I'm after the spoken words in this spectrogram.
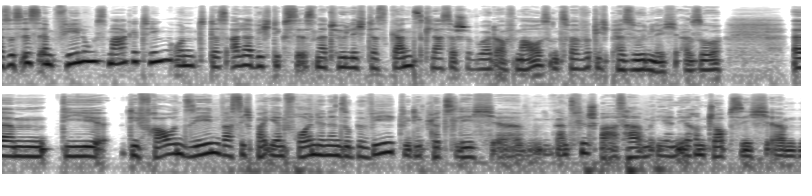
Also es ist Empfehlungsmarketing und das Allerwichtigste ist natürlich das ganz klassische Word of Mouse und zwar wirklich persönlich. Also ähm, die, die Frauen sehen, was sich bei ihren Freundinnen so bewegt, wie die plötzlich äh, ganz viel Spaß haben in ihrem Job, sich ähm,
